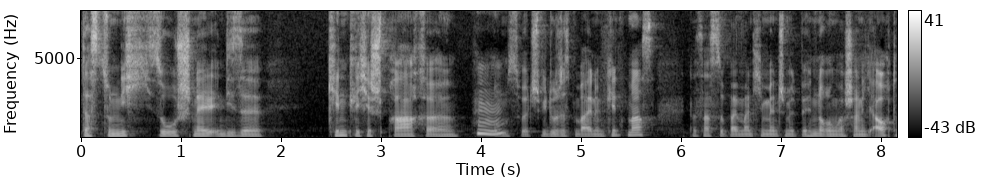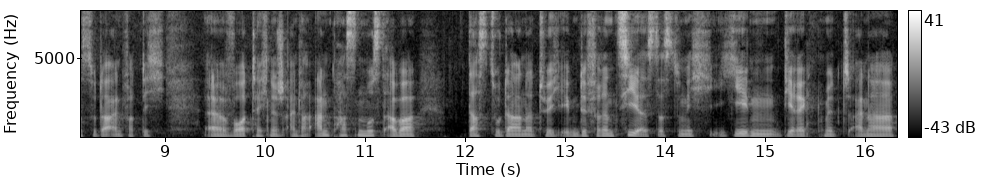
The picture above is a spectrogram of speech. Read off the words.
dass du nicht so schnell in diese kindliche Sprache umswitcht, wie du das bei einem Kind machst. Das hast du bei manchen Menschen mit Behinderung wahrscheinlich auch, dass du da einfach dich äh, worttechnisch einfach anpassen musst, aber dass du da natürlich eben differenzierst, dass du nicht jeden direkt mit einer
